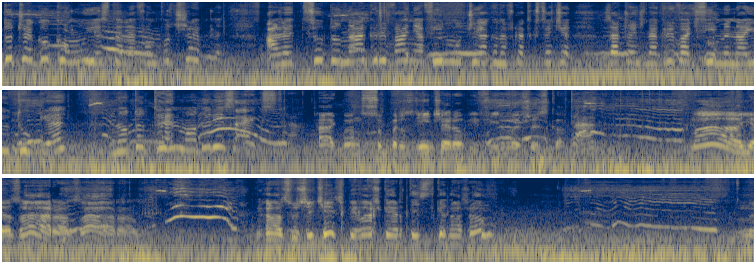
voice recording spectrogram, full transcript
do czego komu jest telefon potrzebny. Ale co do nagrywania filmu, czy jak na przykład chcecie zacząć nagrywać filmy na YouTubie, no to ten model jest ekstra. Tak, bo on super zdjęcia robi, filmy, wszystko. Tak. Maja, zaraz, zaraz. A słyszycie śpiewaczkę, artystkę naszą? No,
